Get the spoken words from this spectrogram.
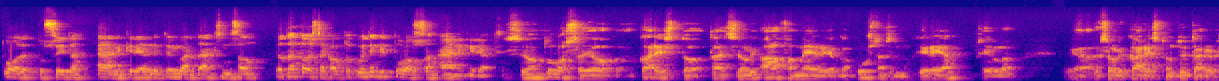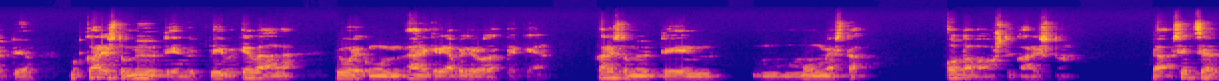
tuotettu siitä äänikirjaa. Nyt ymmärtääkseni se on jotain toista kautta kuitenkin tulossa äänikirjaksi. Se on tulossa jo Karisto, tai se oli Alfa Meeri, joka kustansi mun kirjan silloin. Ja se oli Kariston tytäryhtiö. Mutta Karisto myytiin nyt viime keväänä, juuri kun mun äänikirjaa piti ruveta tekemään. Karisto myytiin mun mielestä Otava osti Kariston. Ja sitten se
